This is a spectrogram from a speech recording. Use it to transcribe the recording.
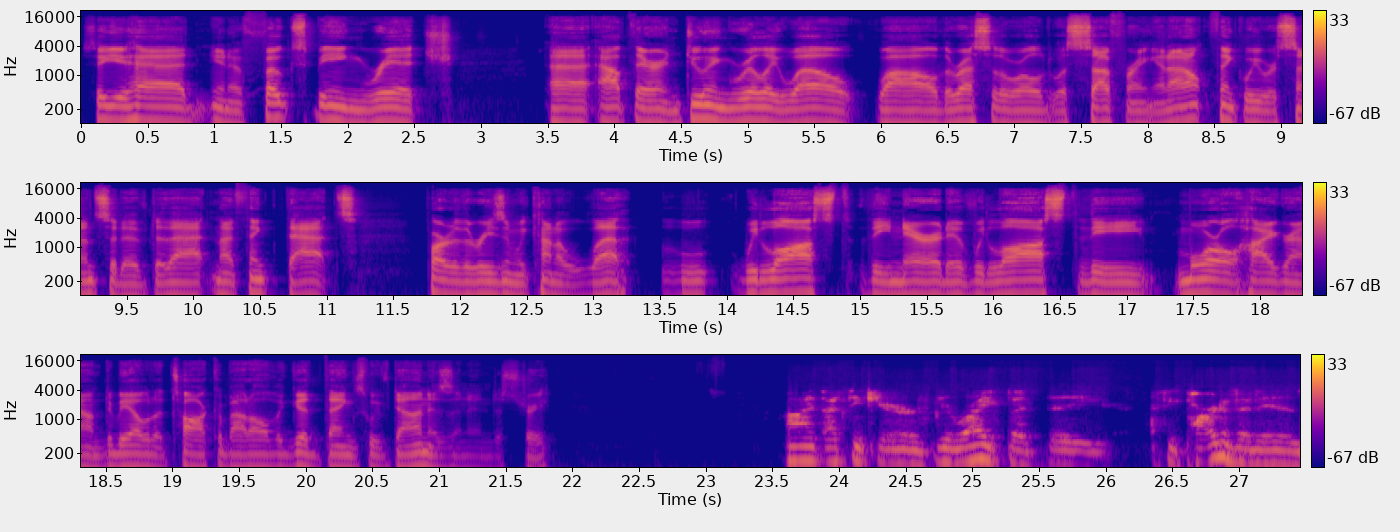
So you had, you know, folks being rich uh, out there and doing really well while the rest of the world was suffering. And I don't think we were sensitive to that. And I think that's part of the reason we kind of left. We lost the narrative. We lost the moral high ground to be able to talk about all the good things we've done as an industry. I, I think you're you're right, but the I think part of it is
